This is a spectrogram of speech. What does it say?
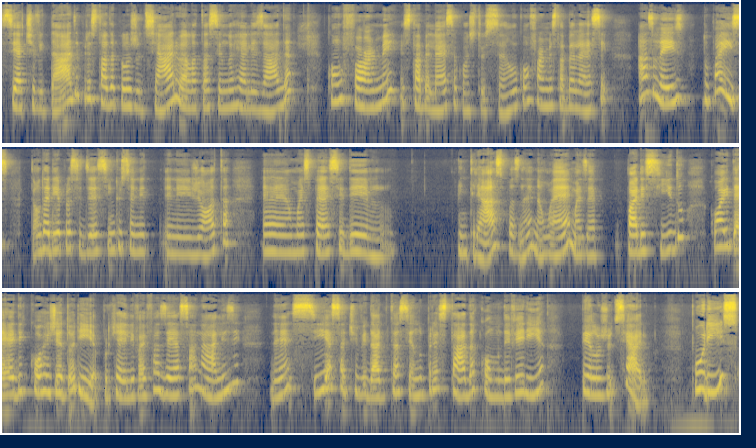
se a atividade prestada pelo judiciário ela está sendo realizada conforme estabelece a Constituição, conforme estabelece as leis do país. Então, daria para se dizer assim que o CNJ é uma espécie de entre aspas, né? Não é, mas é parecido com a ideia de corregedoria, porque aí ele vai fazer essa análise, né? Se essa atividade está sendo prestada como deveria pelo judiciário. Por isso,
